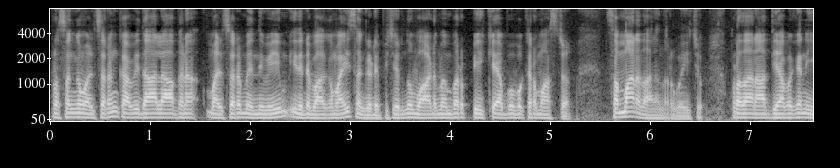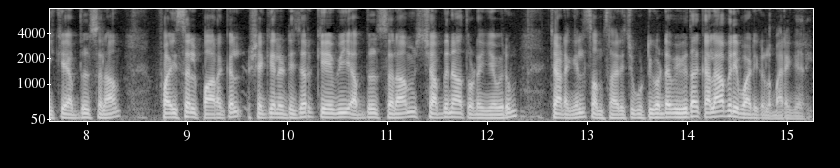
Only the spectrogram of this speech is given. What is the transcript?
പ്രസംഗ മത്സരം കവിതാലാപന മത്സരം എന്നിവയും ഇതിന്റെ ഭാഗമായി സംഘടിപ്പിച്ചിരുന്നു. Ward member P K Abubacker master സമ്മാനദാനം നിർവഹിച്ചു. പ്രധാന അധ്യാപകൻ E K Abdul Salam Faisal Parakkal Shakeela teacher K V Abdul Salam Shabina തുടങ്ങിയവരും ചടങ്ങിൽ സംസാരിച്ചു. കുട്ടികളുടെ വിവിധ കലാപരിപാടികളും അരങ്ങേറി.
